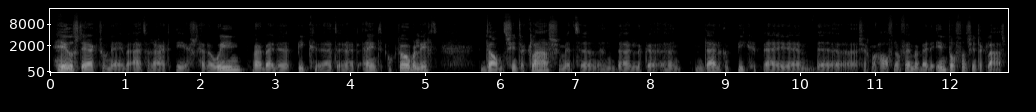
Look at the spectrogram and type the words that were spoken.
heel sterk toenemen. Uiteraard eerst Halloween, waarbij de piek uiteraard eind oktober ligt. Dan Sinterklaas met een, duidelijke, een duidelijke piek bij de, de, eh, zeg maar half november bij de intocht van Sinterklaas.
